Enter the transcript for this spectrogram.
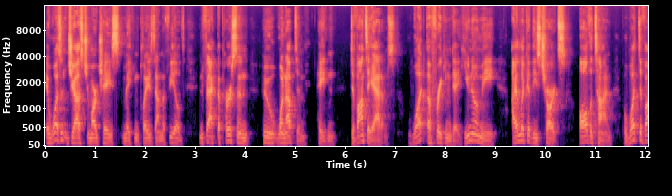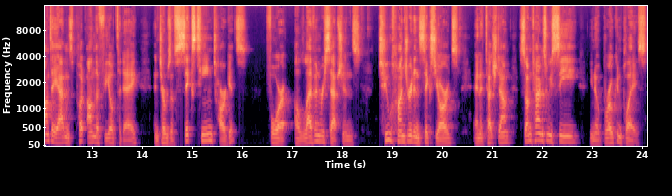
it wasn't just Ja'Marr Chase making plays down the field. In fact, the person who one upped him, Hayden Davante Adams. What a freaking day! You know me. I look at these charts all the time, but what Davante Adams put on the field today in terms of 16 targets for 11 receptions, 206 yards, and a touchdown. Sometimes we see, you know, broken plays.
